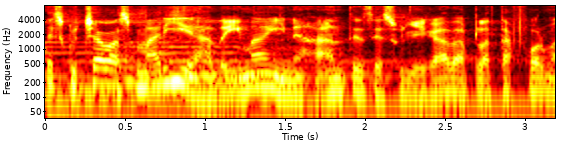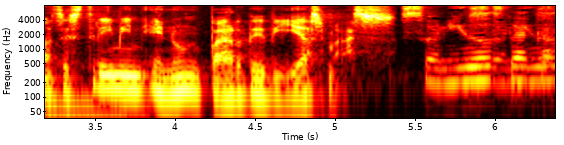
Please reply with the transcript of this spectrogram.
Escuchabas María de Imaina antes de su llegada a plataformas de streaming en un par de días más. Sonidos de acá.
